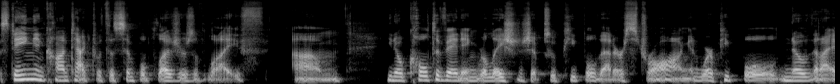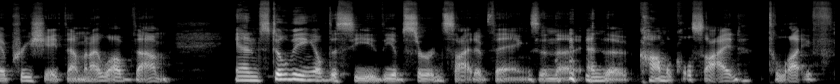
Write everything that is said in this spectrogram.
staying in contact with the simple pleasures of life. Um, you know, cultivating relationships with people that are strong and where people know that I appreciate them and I love them, and still being able to see the absurd side of things and the and the comical side to life.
